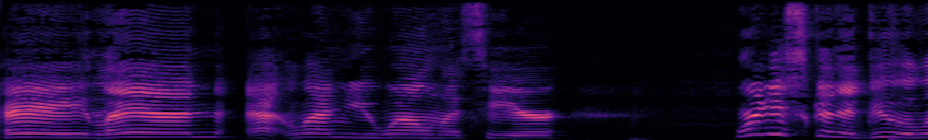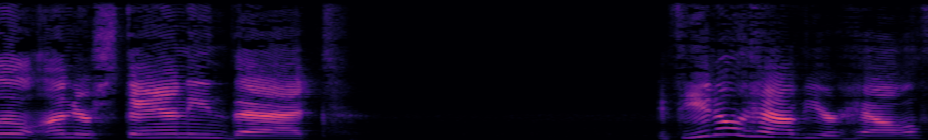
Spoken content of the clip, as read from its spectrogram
Hey, Len at Len U Wellness here. We're just going to do a little understanding that if you don't have your health,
